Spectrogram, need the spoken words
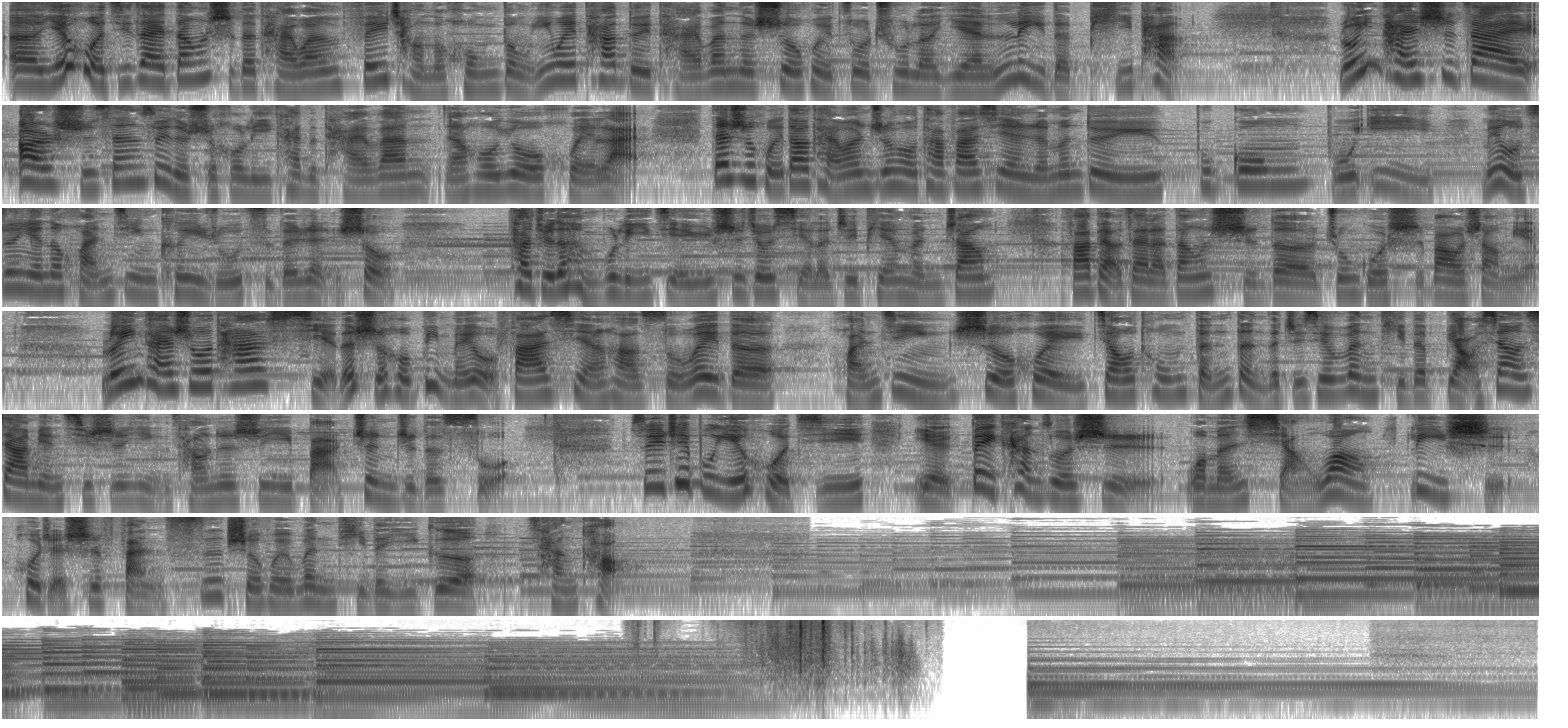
呃，野火集在当时的台湾非常的轰动，因为他对台湾的社会做出了严厉的批判。罗英台是在二十三岁的时候离开的台湾，然后又回来。但是回到台湾之后，他发现人们对于不公不义、没有尊严的环境可以如此的忍受，他觉得很不理解，于是就写了这篇文章，发表在了当时的《中国时报》上面。罗英台说，他写的时候并没有发现哈所谓的。环境、社会、交通等等的这些问题的表象下面，其实隐藏着是一把政治的锁，所以这部《野火集》也被看作是我们想望历史或者是反思社会问题的一个参考。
